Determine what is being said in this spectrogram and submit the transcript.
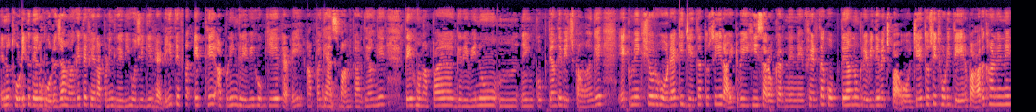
ਇਹਨੂੰ ਥੋੜੀ ਕੁ ਦੇਰ ਹੋਰ ਰਝਾਵਾਂਗੇ ਤੇ ਫਿਰ ਆਪਣੀ ਗ੍ਰੇਵੀ ਹੋ ਜਾਏਗੀ ਰੈਡੀ ਤੇ ਇੱਥੇ ਆਪਣੀ ਗ੍ਰੇਵੀ ਹੋ ਗਈ ਹੈ ਰੈਡੀ ਆਪਾਂ ਗੈਸ ਬੰਦ ਕਰ ਦਿਆਂਗੇ ਤੇ ਹੁਣ ਆਪਾਂ ਗ੍ਰੇਵੀ ਨੂੰ ਅਮ, ਇਹ ਕੋਫਤਿਆਂ ਦੇ ਵਿੱਚ ਪਾਵਾਂਗੇ। ਇੱਕ ਮੇਕ ਸ਼ੋਰ ਹੋ ਰਿਹਾ ਕਿ ਜੇ ਤਾਂ ਤੁਸੀਂ ਰਾਈਟ ਵੇ ਹੀ ਸਰਵ ਕਰਨੇ ਨੇ ਫਿਰ ਤਾਂ ਕੋਫਤਿਆਂ ਨੂੰ ਗ੍ਰੇਵੀ ਦੇ ਵਿੱਚ ਪਾਓ। ਜੇ ਤੁਸੀਂ ਥੋੜੀ ਦੇਰ ਬਾਅਦ ਖਾਣੇ ਨੇ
